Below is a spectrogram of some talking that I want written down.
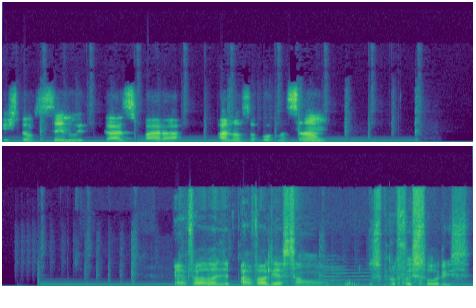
estão sendo eficazes para a nossa formação? A avaliação dos professores,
